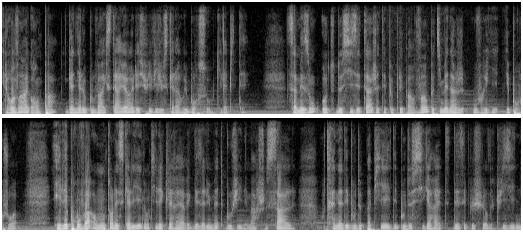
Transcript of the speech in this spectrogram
Il revint à grands pas, gagna le boulevard extérieur et les suivit jusqu'à la rue Boursault qu'il habitait. Sa maison, haute de six étages, était peuplée par vingt petits ménages ouvriers et bourgeois, et il éprouva en montant l'escalier dont il éclairait avec des allumettes bougies les marches sales où traînaient des bouts de papier, des bouts de cigarettes, des épluchures de cuisine,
